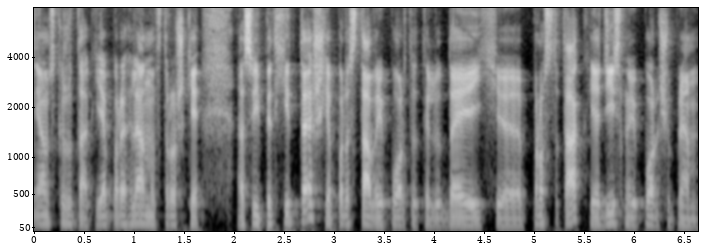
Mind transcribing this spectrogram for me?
я вам скажу так, я переглянув трошки е, свій підхід теж. Я перестав репортити людей е, просто так. Я дійсно репорчу прям,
